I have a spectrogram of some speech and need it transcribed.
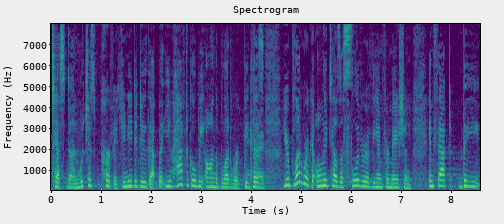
test done, which is perfect. You need to do that, but you have to go beyond the blood work because okay. your blood work only tells a sliver of the information. In fact, the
